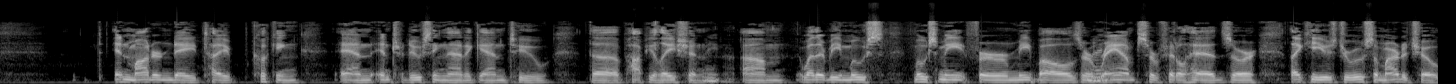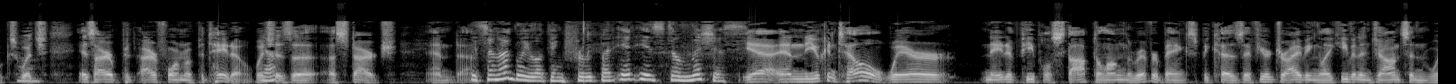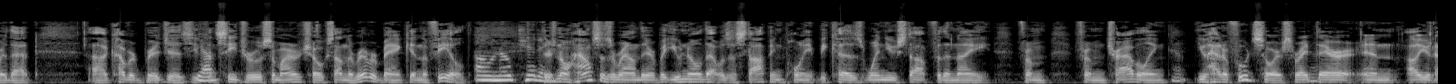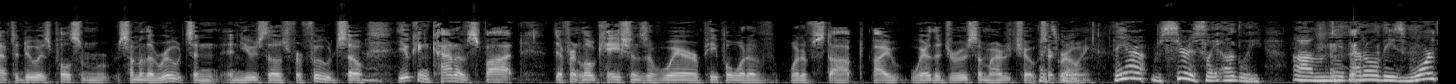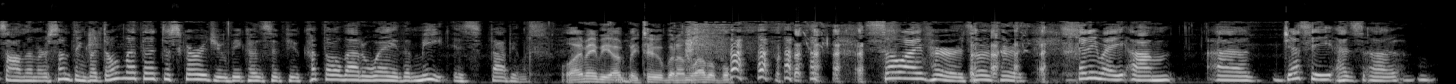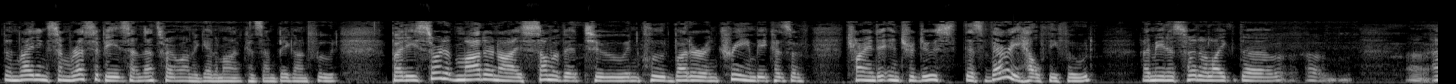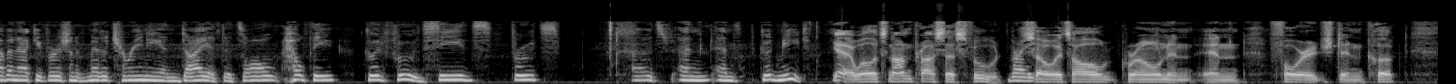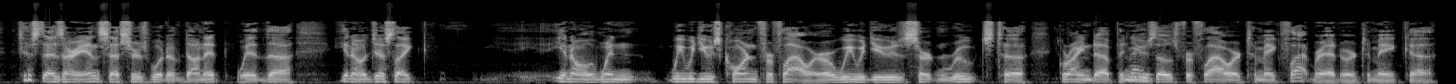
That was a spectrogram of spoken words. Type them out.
in modern day type cooking and introducing that again to the population, um, whether it be moose moose meat for meatballs or Right. ramps or fiddleheads or like he used Jerusalem artichokes, which is our our form of potato, which is a, a starch. And uh, It's an ugly looking fruit, but it is delicious. yeah, and you can tell where native people stopped along the riverbanks because if you're driving, like even in Johnson, where that uh, covered bridges. you Yep. can see Jerusalem artichokes on the riverbank in the field. Oh, no kidding. There's no houses around there, but you know that was a stopping point because when you stopped for the night from from traveling, Yep. you had a food source right there, and all you'd have to do is pull some some of the roots and and use those for food. So you can kind of spot different locations of where people would have would have stopped by where the Jerusalem artichokes That's are growing. great. They are seriously ugly. Um, they've got all these warts on them or something, but don't let that discourage you because if you cut all that away, the meat is fabulous. Well, I may be ugly too, but I'm lovable. So I've heard. So I've heard. Anyway, um, uh, Jesse has uh, been writing some recipes, and that's why I want to get him on because I'm big on food. But he's sort of modernized some of it to include butter and cream because of trying to introduce this very healthy food. I mean, it's sort of like the um, uh, Abenaki version of Mediterranean diet. It's all healthy, good food, seeds, fruits, uh, it's and and good meat. Yeah, well, it's non-processed food, Right. so it's all grown and and foraged and cooked, just as our ancestors would have done it with, uh, you know, just like, you know, when we would use corn for flour, or we would use certain roots to grind up and Right. use those for flour to make flatbread or to make. Uh,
